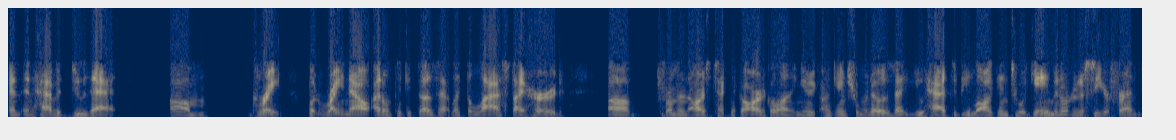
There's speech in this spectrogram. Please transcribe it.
And and have it do that. Um, great. But right now, I don't think it does that. Like the last I heard uh, from an Ars Technica article on on Games for Windows that you had to be logged into a game in order to see your friends.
